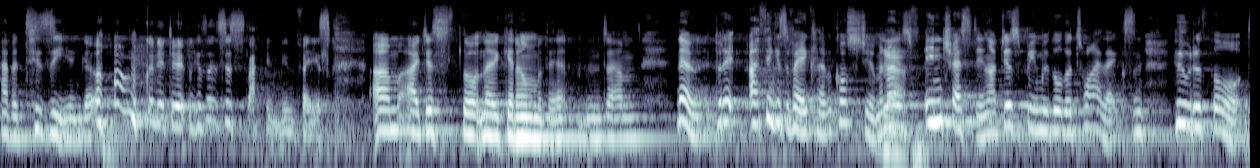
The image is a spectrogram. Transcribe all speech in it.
have a tizzy and go, oh, I'm not going to do it because it's just slapping me in the face. Um, I just thought, no, get on with it, and um, no, but it, I think it's a very clever costume, and Yeah. it's interesting. I've just been with all the Twi'leks, and who would have thought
